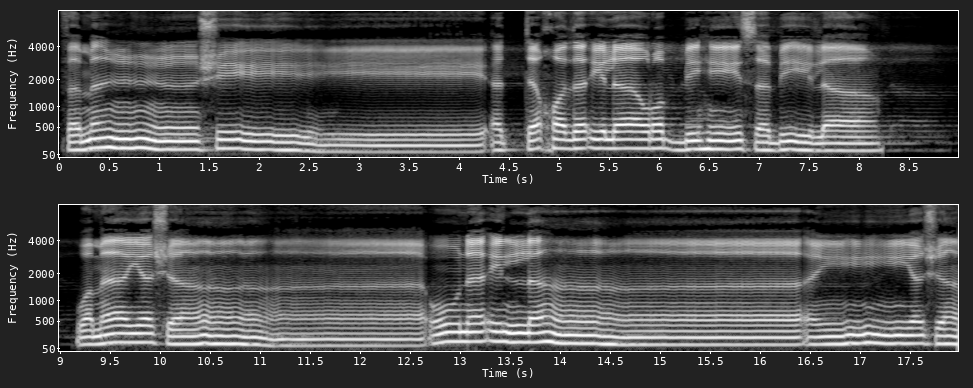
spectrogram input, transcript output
فمن شيء اتخذ إلى ربه سبيلا وما يشاءون الا ان يشاء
